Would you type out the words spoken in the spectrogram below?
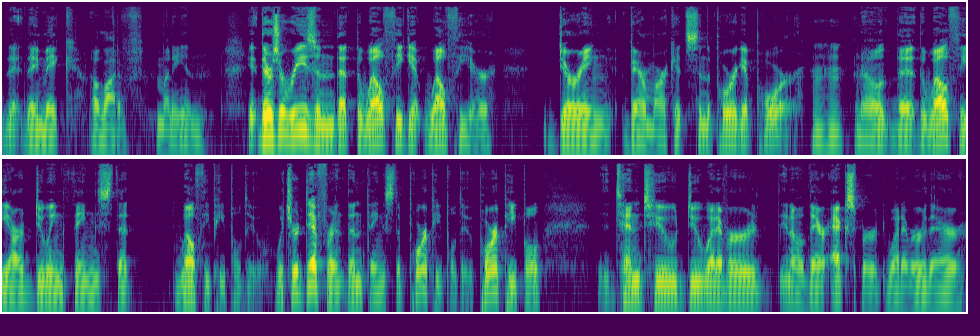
they, they make a lot of money. And there's a reason that the wealthy get wealthier during bear markets and the poor get poorer. Mm-hmm. You know, the the wealthy are doing things that wealthy people do, which are different than things that poor people do. Poor people tend to do whatever you know they're expert, whatever their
